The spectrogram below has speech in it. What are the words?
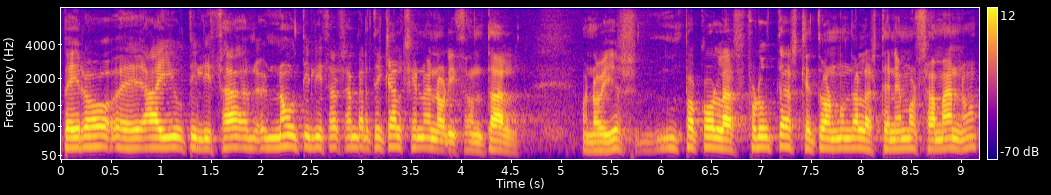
pero eh, no utilizados en vertical, sino en horizontal. Bueno, y es un poco las frutas que todo el mundo las tenemos a mano,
